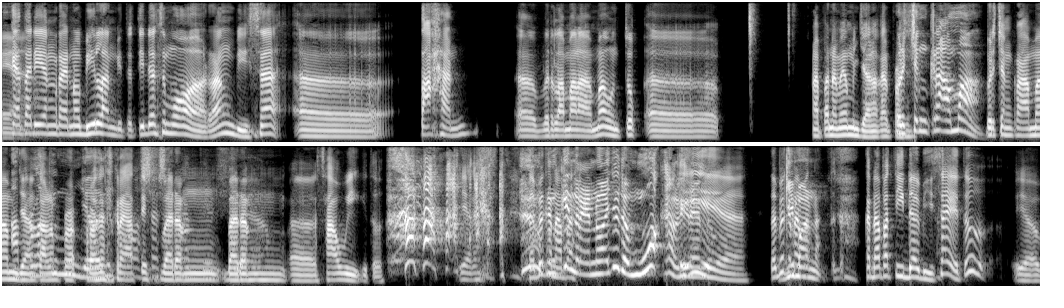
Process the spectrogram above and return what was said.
ya. kayak tadi yang Reno bilang gitu tidak semua orang bisa uh, tahan uh, berlama-lama untuk uh, apa namanya menjalankan proses Bercengkrama. bercengkrama menjalankan pro- menjalani proses kreatif proses bareng kreatif, bareng uh, sawi gitu ya kan tapi kenapa Mungkin Reno aja udah muak kali Reno Iya. Tapi Gimana? Kenapa, kenapa tidak bisa itu ya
